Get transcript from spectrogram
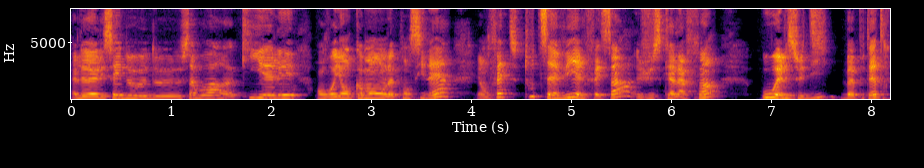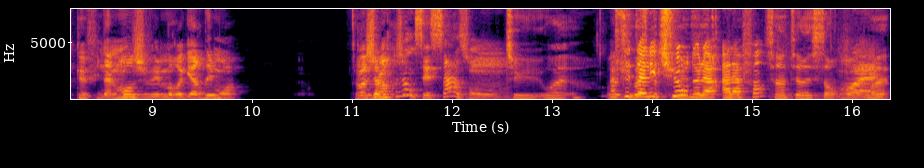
Elle, elle essaye de, de savoir qui elle est en voyant comment on la considère. Et en fait, toute sa vie, elle fait ça jusqu'à la fin où elle se dit, bah peut-être que finalement, je vais me regarder moi. J'ai l'impression que c'est ça son. Tu... Ouais. ah, Ouais, c'est ta lecture de la, à la fin? C'est intéressant. Ouais.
